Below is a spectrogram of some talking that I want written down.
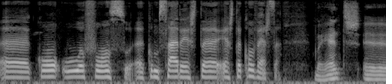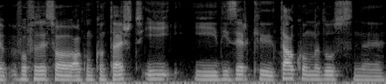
uh, com o Afonso a começar esta, esta conversa. Bem, antes uh, vou fazer só algum contexto e, e dizer que, tal como a Dulce na,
